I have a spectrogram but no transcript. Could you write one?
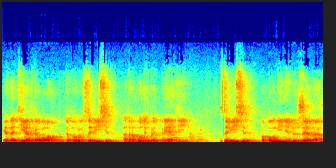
Это те, от кого, от которых зависит от работы предприятий, зависит пополнение бюджета,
